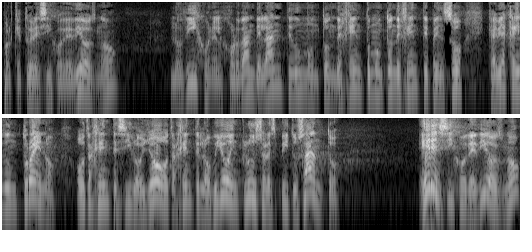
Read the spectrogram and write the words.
porque tú eres hijo de Dios, ¿no? Lo dijo en el Jordán delante de un montón de gente. Un montón de gente pensó que había caído un trueno. Otra gente sí lo oyó, otra gente lo vio, incluso el Espíritu Santo. Eres hijo de Dios, ¿no?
